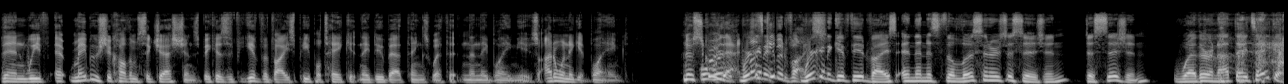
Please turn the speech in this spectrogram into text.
than we've uh, maybe we should call them suggestions because if you give advice, people take it and they do bad things with it and then they blame you. So I don't want to get blamed. No, screw Well, we're- that. We're Let's gonna, give advice. We're going to give the advice, and then it's the listener's decision decision whether or not they take it.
